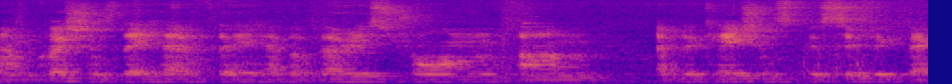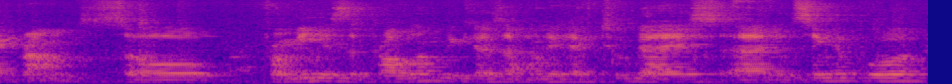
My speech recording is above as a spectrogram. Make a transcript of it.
um, questions they have, they have a very strong um, application-specific background. So for me is the problem because I only have two guys uh, in Singapore,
